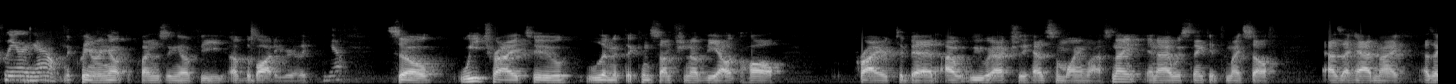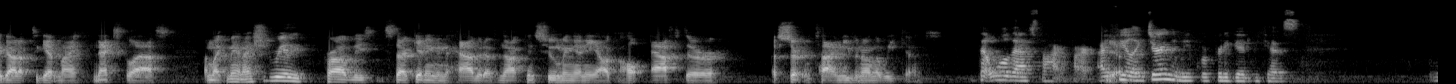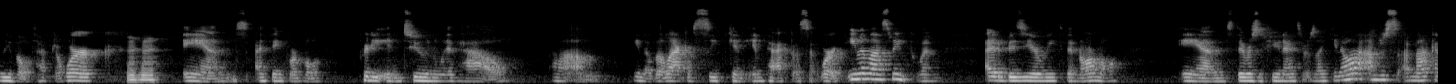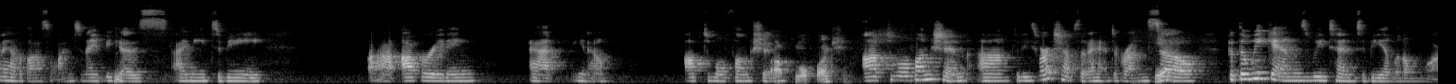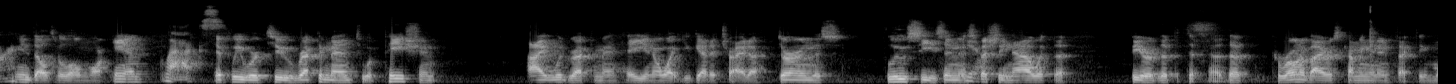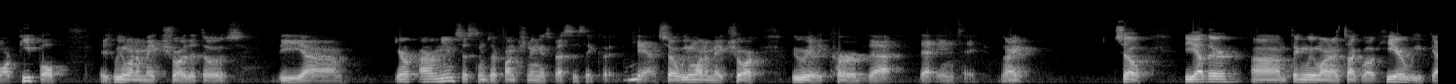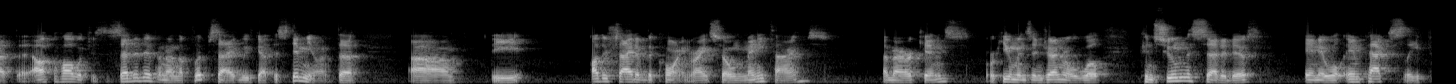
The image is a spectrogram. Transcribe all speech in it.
clearing out. the clearing out, the cleansing of the of the body, really. Yeah. So we try to limit the consumption of the alcohol prior to bed. I, we actually had some wine last night, and I was thinking to myself as I had my as I got up to get my next glass, I'm like, man, I should really probably start getting in the habit of not consuming any alcohol after a certain time, even on the weekends. That well, that's the hard part. I Yeah. feel like during the week we're pretty good because we both have to work, hmm and I think we're both pretty in tune with how um, you know the lack of sleep can impact us at work. Even last week when I had a busier week than normal, and there was a few nights where I was like, you know what, I'm just I'm not going to have a glass of wine tonight because I need to be uh, operating at you know optimal function Optimal function. optimal function um, for these workshops that I had to run. So, but the weekends we tend to be a little more We indulge a little more, and lax. if we were to recommend to a patient, I would recommend, hey, you know what, you got to try to during this flu season, Yeah. especially now with the fear of the uh, the coronavirus coming and infecting more people, is we want to make sure that those the um, your our immune systems are functioning as best as they could Mhm. can. So we want to make sure we really curb that that intake, right? So the other um, thing we want to talk about here, we've got the alcohol, which is the sedative, and on the flip side, we've got the stimulant, the um, the other side of the coin, right? So many times, Americans or humans in general will consume the sedative, and it will impact sleep.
